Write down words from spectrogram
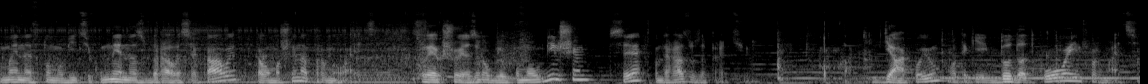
в мене в тому відсіку не назбиралося кави, кавомашина промивається. То якщо я зроблю помил більшим, все одразу запрацює. Так, дякую. Отакі додаткова інформація.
